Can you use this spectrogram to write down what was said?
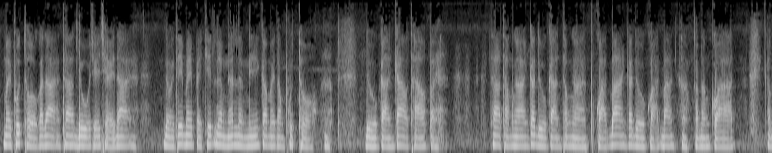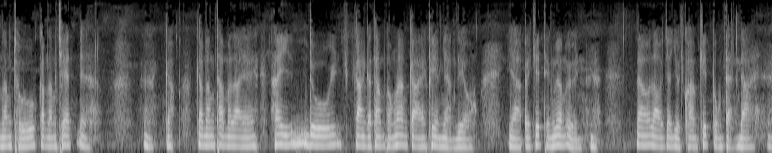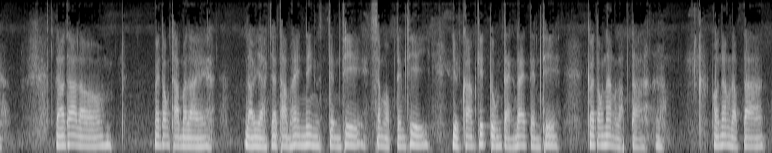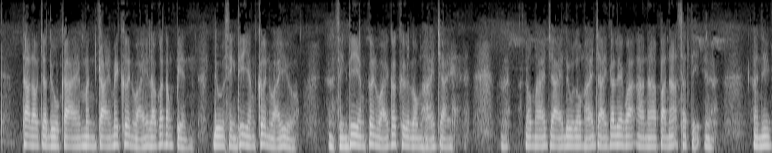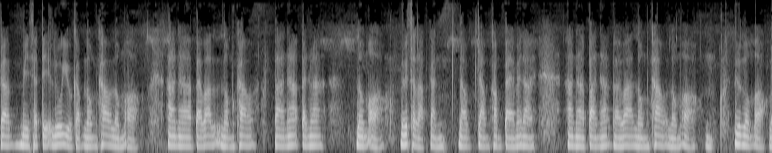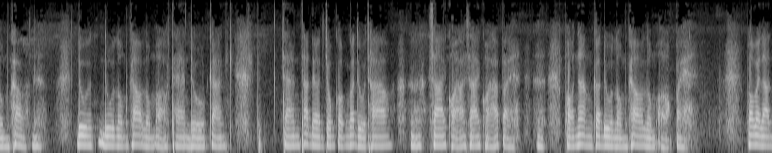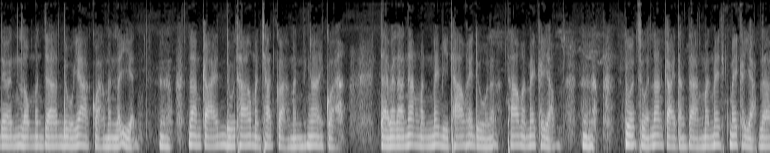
ไม่พุทโธก็ได้ ถ้าดูเฉยๆได้ โดยที่ไม่ไปคิดเรื่องนั้นเรื่องนี้ก็ไม่ต้องพุทโธ ดูการก้าวเท้าไป ถ้าทำงานก็ดูการทำงาน กวาดบ้านก็ดูกวาดบ้านกำลังกวาดกำลังถูกำลังเช็ดเนี่ยกำลังทำอะไรให้ดูการกระทำของร่างกายเพียงอย่างเดียว อย่าไปคิดถึงเรื่องอื่น แล้วเราจะหยุดความคิดปรุงแต่งได้ แล้วถ้าเราไม่ต้องทำอะไร เราอยากจะทำให้นิ่งเต็มที่สงบเต็มที่ หยุดความคิดปรุงแต่งได้เต็มที่ ก็ต้องนั่งหลับตา พอนั่งหลับตา ถ้าเราจะดูกายมันกายไม่เคลื่อนไหว เราก็ต้องเปลี่ยนดูสิ่งที่ยังเคลื่อนไหวอยู่ สิ่งที่ยังเคลื่อนไหวก็คือลมหายใจลมหายใจดูลมหายใจก็เรียกว่าอานาปณะสติ อันนี้ก็มีสติรู้อยู่กับลมเข้าลมออก อาณาแปลว่าลมเข้า ปานะแปลว่าลมออก หรือสลับกัน เราจำคำแปลไม่ได้ อาณาปานะแปลว่า ลมเข้า ลมออก หรือลมออกลมเข้านะดูดูลมเข้าลมออกแทนดูการแทนถ้าเดินจงกรมก็ดูเท้าซ้ายขวาซ้ายขวาไป พอนั่งก็ดูลมเข้าลมออกไป เพราะเวลาเดินลมมันจะดูยากกว่ามันละเอียดร่างกายดูเท้ามันชัดกว่ามันง่ายกว่า แต่เวลานั่งมันไม่มีเท้าให้ดูแล้วเท้ามันไม่ขยับตัวส่วนร่างกายต่างๆ มันไม่ไม่ขยับแล้ว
